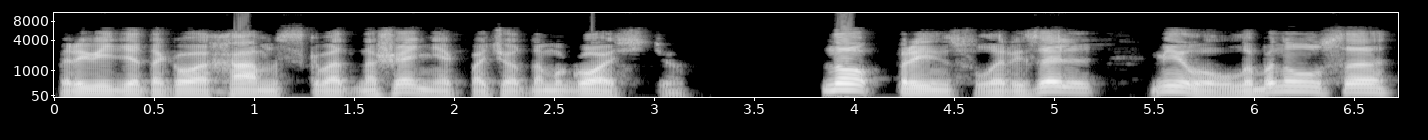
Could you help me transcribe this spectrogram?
при виде такого хамского отношения к почетному гостю. Но принц Флоризель мило улыбнулся,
